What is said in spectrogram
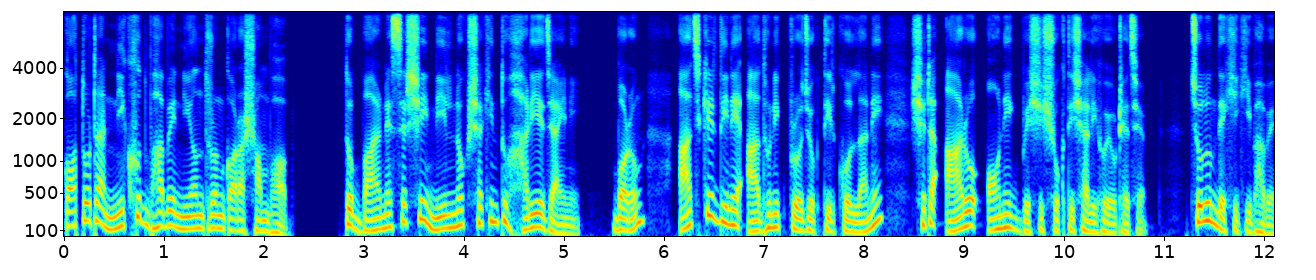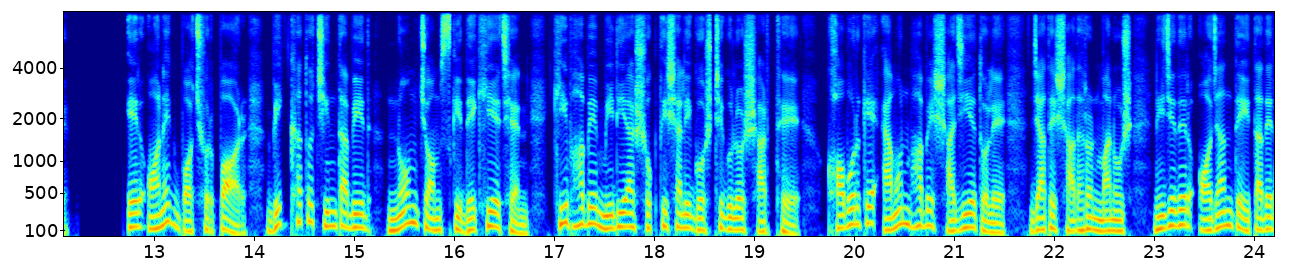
কতটা নিখুঁতভাবে নিয়ন্ত্রণ করা সম্ভব। তো বার্নেসের সেই নীলনকশা কিন্তু হারিয়ে যায়নি, বরং আজকের দিনে আধুনিক প্রযুক্তির কল্যাণে সেটা আরও অনেক বেশি শক্তিশালী হয়ে উঠেছে। চলুন দেখি কীভাবে। এর অনেক বছর পর বিখ্যাত চিন্তাবিদ নোম চমস্কি দেখিয়েছেন কীভাবে মিডিয়া শক্তিশালী গোষ্ঠীগুলোর স্বার্থে খবরকে এমনভাবে সাজিয়ে তোলে যাতে সাধারণ মানুষ নিজেদের অজান্তেই তাদের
